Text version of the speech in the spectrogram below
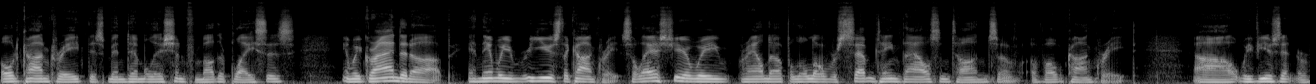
old concrete that's been demolition from other places and we grind it up and then we reuse the concrete. So last year we ground up a little over 17,000 tons of, of old concrete. Uh, we've used it in a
